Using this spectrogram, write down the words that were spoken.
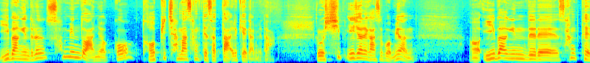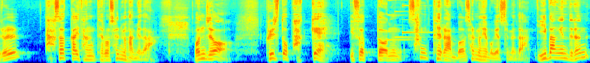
이방인들은 선민도 아니었고 더 비참한 상태에 있었다 이렇게 얘기합니다. 그리고 12절에 가서 보면 어, 이방인들의 상태를 다섯 가지 상태로 설명합니다. 먼저 그리스도 밖에 있었던 상태를 한번 설명해 보겠습니다. 이방인들은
